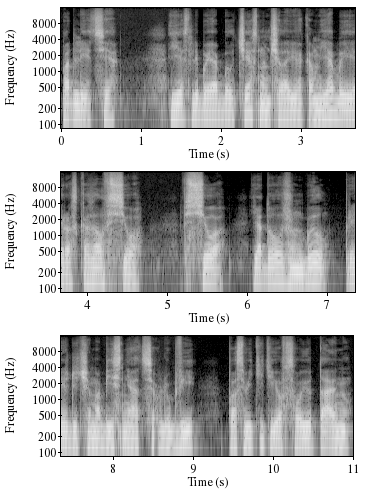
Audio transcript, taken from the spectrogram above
«Подлец я. Если бы я был честным человеком, я бы ей рассказал все. Все. Я должен был прежде чем объясняться в любви, посвятить ее в свою тайну.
